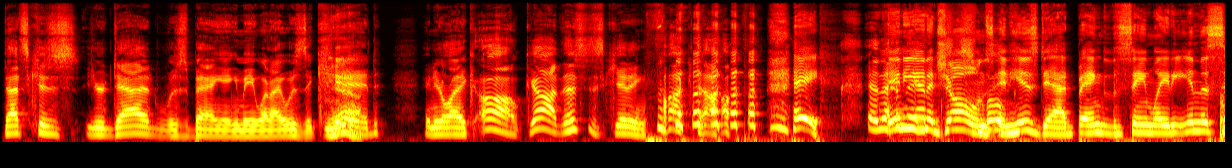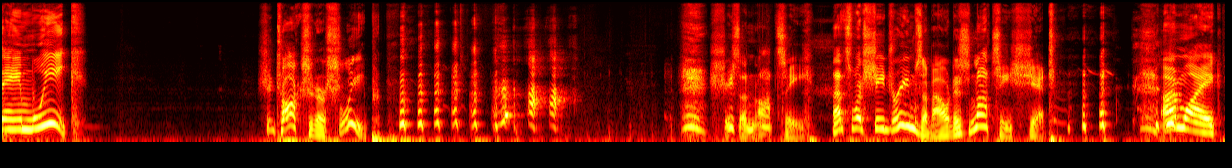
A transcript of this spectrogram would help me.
"That's because your dad was banging me when I was a kid." And you're like, oh god, this is getting fucked up. hey, Indiana Jones and his dad banged the same lady in the same week. She talks in her sleep. She's a Nazi. That's what she dreams about is Nazi shit. I'm like,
